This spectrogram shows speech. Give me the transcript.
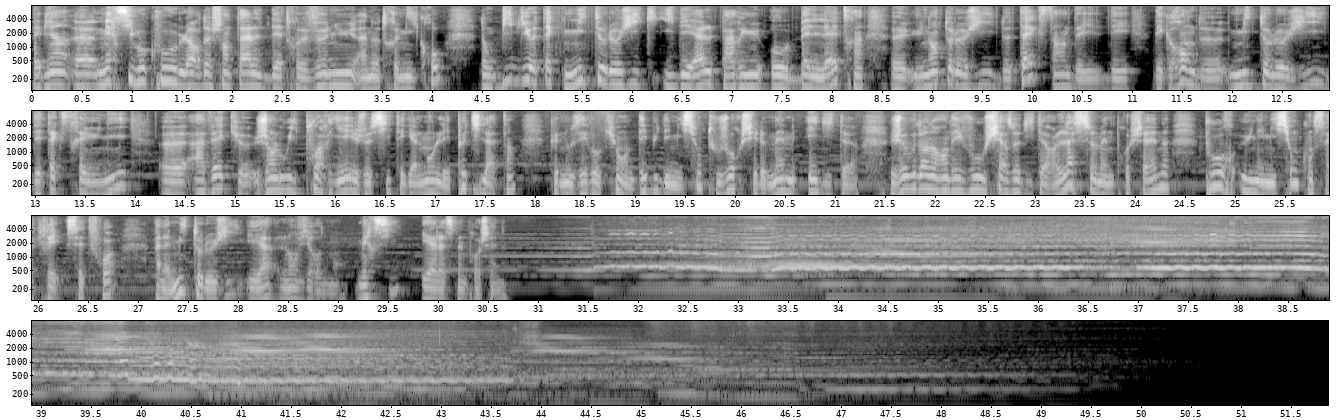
Eh bien, euh, merci beaucoup, Laure de Chantal, d'être venue à notre micro. Donc, Bibliothèque mythologique idéale parue aux Belles Lettres, euh, une anthologie de textes, hein, des, des, des grandes mythologies, des textes réunis, euh, avec Jean-Louis Poirier, je cite également les petits latins que nous évoquions en début d'émission, toujours chez le même éditeur. Je vous donne rendez-vous, chers auditeurs, la semaine prochaine pour une émission consacrée cette fois à la mythologie et à l'environnement. Merci et à la semaine prochaine.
